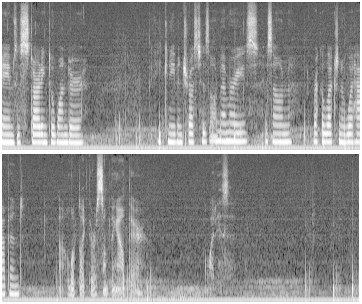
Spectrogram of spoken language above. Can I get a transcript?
James is starting to wonder if he can even trust his own memories, his own recollection of what happened. Oh, it looked like there was something out there. What is it?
